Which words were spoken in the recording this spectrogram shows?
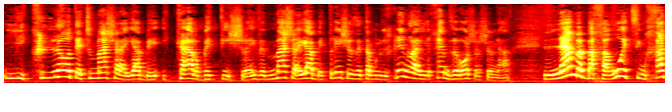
לקלוט את מה שהיה בעיקר בתשרי, ומה שהיה בתרי, שזה תמליכינו עליכם, זה ראש השנה. למה בחרו את שמחת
